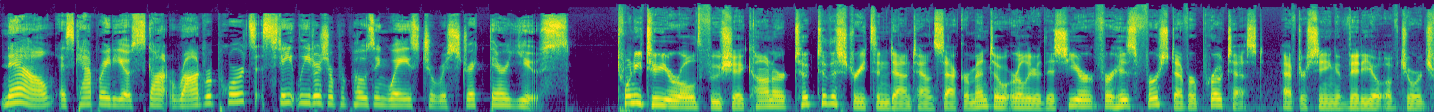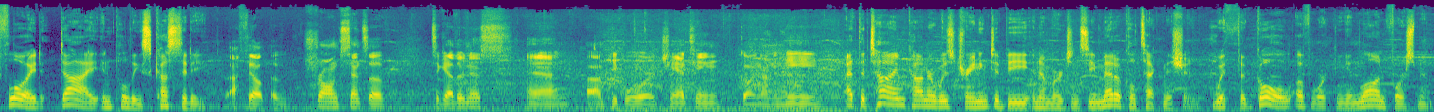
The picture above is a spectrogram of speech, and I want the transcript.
Now, as Cap Radio's Scott Rodd reports, state leaders are proposing ways to restrict their use. 22 year old Fouché Connor took to the streets in downtown Sacramento earlier this year for his first ever protest after seeing a video of George Floyd die in police custody. I felt a strong sense of togetherness, and uh, people were chanting, going on a knee. At the time, Connor was training to be an emergency medical technician with the goal of working in law enforcement.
